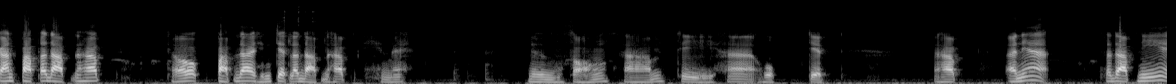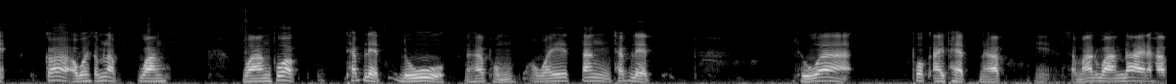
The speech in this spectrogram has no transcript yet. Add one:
การปรับระดับนะครับเขาปรับได้ถึง7ระดับนะครับ เห็นไหม หนึ่งสองสามสี่ห้าหกเจ็ดนะครับ อันเนี้ยระดับนี้ก็เอาไว้สำหรับวางวางพวกแท็บเล็ตดูนะครับ ผมเอาไว้ตั้งแท็บเล็ตหรือว่าพวก iPad นะครับนี่สามารถวางได้นะครับ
